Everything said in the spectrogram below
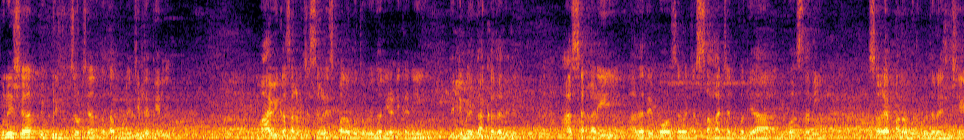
पुणे शहर पिंपरी चिंचवड शहर तथा पुणे जिल्ह्यातील महाविकास आघाडीचे सगळेच पराभूत उमेदवार या ठिकाणी दिल्लीमध्ये दाखल झालेले आहेत. आज सकाळी आदरणीय पवारसाहेबांच्या सहा जनपद या निवासस्थानी सगळ्या पराभूत उमेदवारांची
